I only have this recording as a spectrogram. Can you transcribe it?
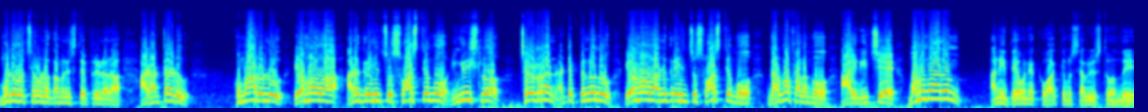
మూడో వచ్చరంలో గమనిస్తే ప్రియులరా ఆడంటాడు కుమారులు యెహోవా అనుగ్రహించు స్వాస్థ్యము. ఇంగ్లీష్లో చిల్డ్రన్ అంటే పిల్లలు ఏహోవా అనుగ్రహించు స్వాస్థ్యము గర్భఫలము ఆయన ఇచ్చే బహుమానం అని దేవుని యొక్క వాక్యం సెలవిస్తుంది.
